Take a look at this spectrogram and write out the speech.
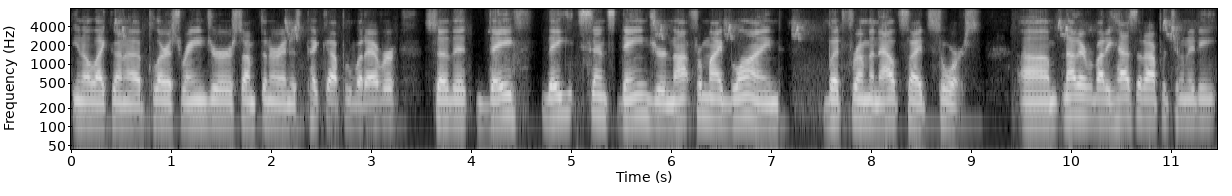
you know like on a polaris ranger or something or in his pickup or whatever so that they they sense danger not from my blind but from an outside source um, not everybody has that opportunity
